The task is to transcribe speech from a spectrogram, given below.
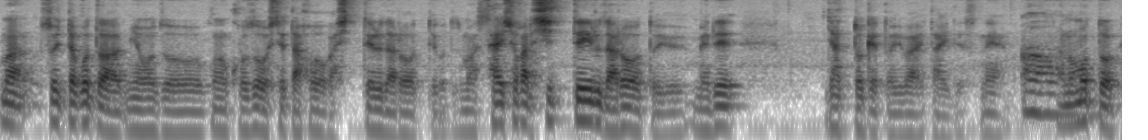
まあ、そういったことは明蔵この小僧をしてた方が知ってるだろうということで、まあ、最初から知っているだろうという目でやっとけと言われたいですね。あのもっと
